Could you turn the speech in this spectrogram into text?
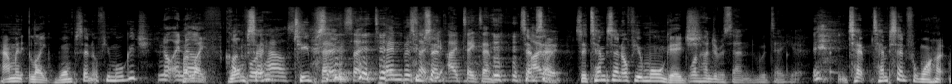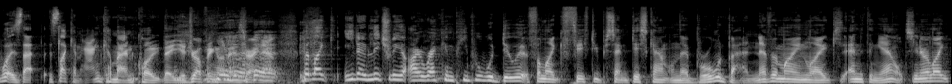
How many? Like 1% off your mortgage? Not But enough. like Can't afford a 1%? house. 2%? ten percent. I'd take ten. 10%. So 10% off your mortgage. One hundred percent would take it. 10% for one. What is that? It's like an Anchorman quote that you're dropping on us right now. But like, you know, literally, I reckon people would do it for like 50% discount on their broadband, never mind like anything else. You know, like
